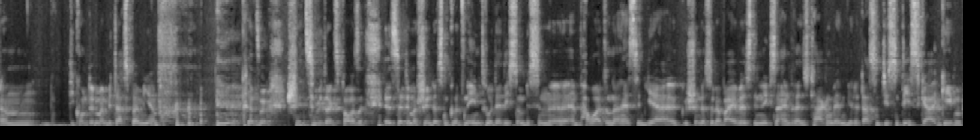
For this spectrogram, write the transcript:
Ähm, die kommt immer mittags bei mir. also schön zur Mittagspause. Es ist halt immer schön, du hast einen kurzen Intro, der dich so ein bisschen äh, empowert und dann heißt es, ja, yeah, schön, dass du dabei bist. In den nächsten 31 Tagen werden wir dir das und dies und dies geben.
